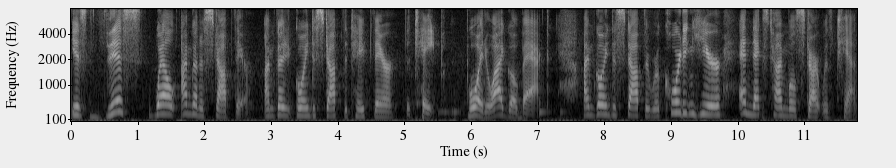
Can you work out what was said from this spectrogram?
is this, well, I'm going to stop there. I'm going to stop the tape there, the tape. Boy, do I go back. I'm going to stop the recording here, and next time we'll start with 10.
